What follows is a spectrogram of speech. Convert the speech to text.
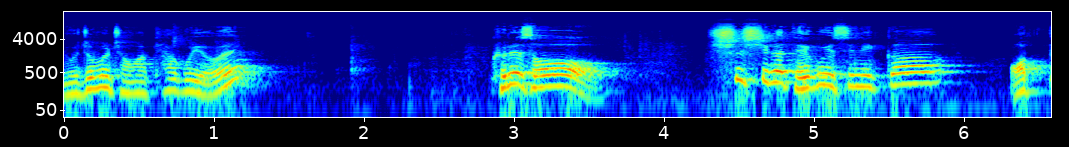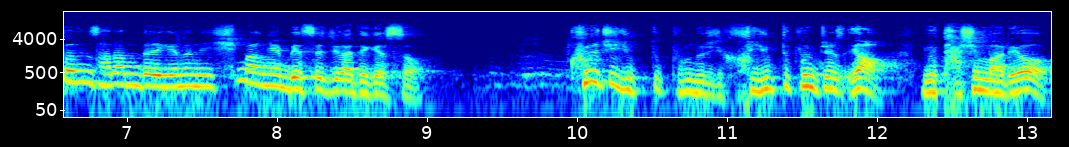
요 점을 정확히 하고요. 그래서 실시가 되고 있으니까 어떤 사람들에게는 희망의 메시지가 되겠어. 그렇지 육두품들이지. 아, 육두품 입장에서 야 이거 다시 말이야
